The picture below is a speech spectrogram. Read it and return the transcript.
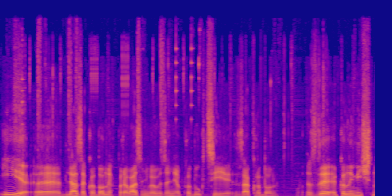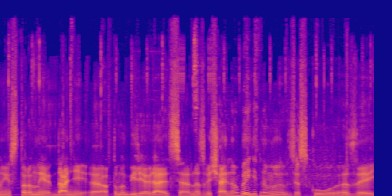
і е, для закордонних перевезень вивезення продукції за кордон. З економічної сторони дані е, автомобілі являються надзвичайно вигідними в зв'язку з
